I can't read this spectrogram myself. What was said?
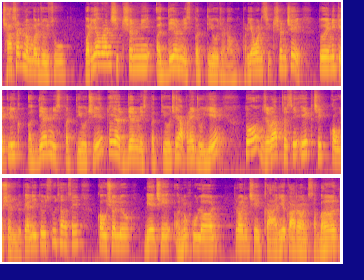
છાસઠ નંબર જોઈશું. પર્યાવરણ શિક્ષણની અધ્યયન નિષ્પત્તિઓ જણાવો. પર્યાવરણ શિક્ષણ છે, તો એની કેટલીક અધ્યયન નિષ્પત્તિઓ છે? તો એ અધ્યયન નિષ્પત્તિઓ છે, આપણે જોઈએ. તો જવાબ થશે એક છે કૌશલ્યો. પહેલી તો શું થશે? કૌશલ્યો બે છે અનુકૂલન, ત્રણ છે કાર્યકારણ સંબંધ,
